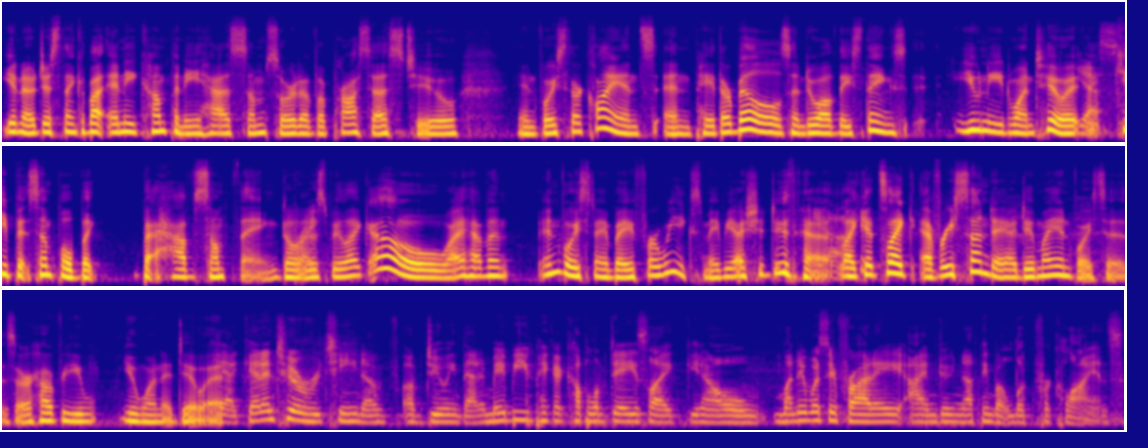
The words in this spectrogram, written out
you know just think about any company has some sort of a process to invoice their clients and pay their bills and do all these things you need one too it, Yes. keep it simple but but have something don't Right. just be like oh i haven't invoiced anybody for weeks. Maybe I should do that. Yeah. Like it's like every Sunday I do my invoices or however you, you want to do it. Yeah, get into a routine of, of doing that. And maybe you pick a couple of days like, you know, Monday, Wednesday, Friday, I'm doing nothing but look for clients.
